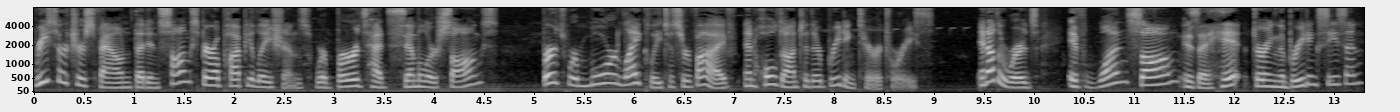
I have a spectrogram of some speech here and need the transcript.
Researchers found that in song sparrow populations where birds had similar songs, birds were more likely to survive and hold on to their breeding territories. In other words, if one song is a hit during the breeding season,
